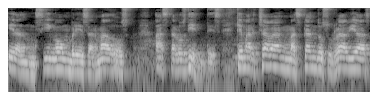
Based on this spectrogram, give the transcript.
eran cien hombres armados hasta los dientes, que marchaban mascando sus rabias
